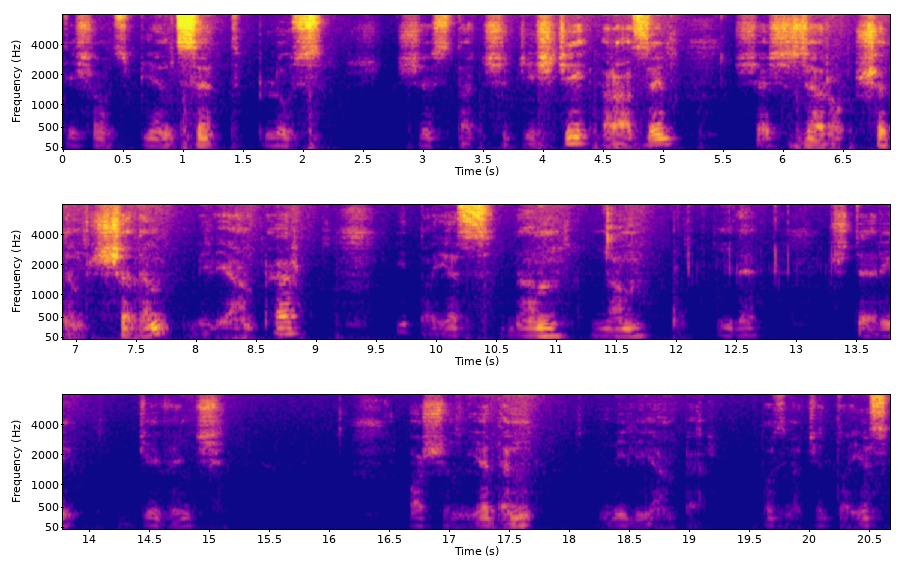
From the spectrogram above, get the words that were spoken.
1500 plus 330 razy 6077 mA i to jest nam, nam ile? 4, 9, 8, 1 mA. Jest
